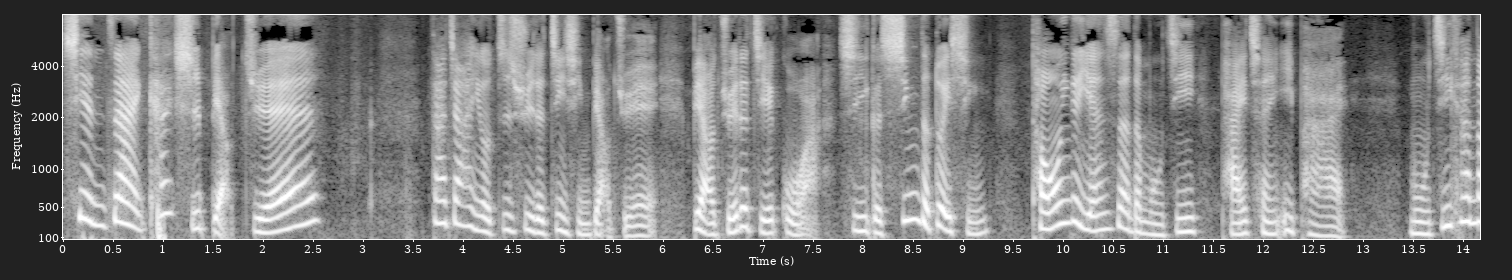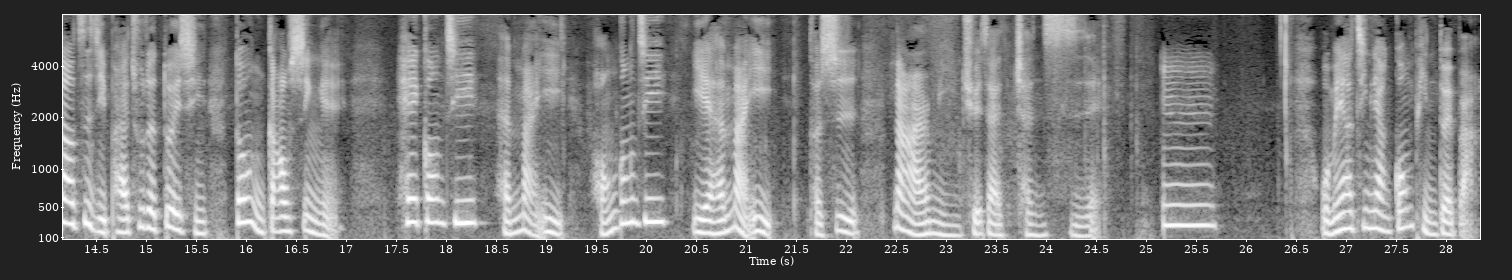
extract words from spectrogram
现在开始表决。”大家很有秩序的进行表决。表决的结果啊，是一个新的队形，同一个颜色的母鸡排成一排。母鸡看到自己排出的队形，都很高兴。诶，黑公鸡很满意，红公鸡也很满意。可是纳尔米却在沉思。诶，嗯，我们要尽量公平，对吧？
